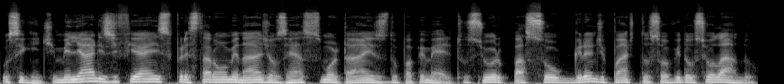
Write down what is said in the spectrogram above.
o seguinte: Milhares de fiéis prestaram homenagem aos restos mortais do Papa Emérito. O senhor passou grande parte da sua vida ao seu lado.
